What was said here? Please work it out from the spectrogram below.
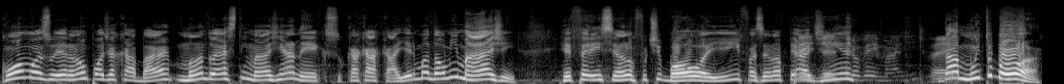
como a zoeira não pode acabar, mando esta imagem em anexo, kkk. E ele mandou uma imagem referenciando o futebol aí, fazendo uma deixa piadinha. eu ver a imagem. Véi, Dá muito boa.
